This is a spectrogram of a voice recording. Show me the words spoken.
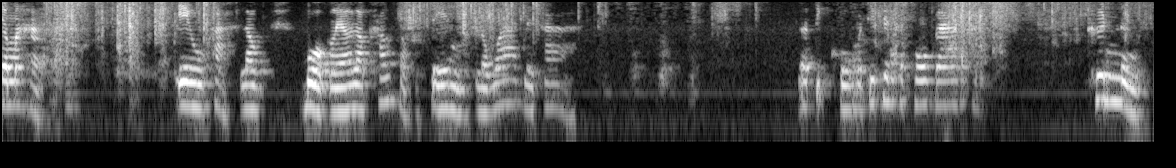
จะมาหา เอวค่ะ เราบวกแล้วเราเข้าสองเซนเราวาดเลยค่ะ แล้วติดโค้งมาที่เส้นสะโพกล่างค่ะ ขึ้นหนึ่งเซ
